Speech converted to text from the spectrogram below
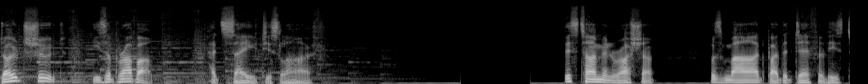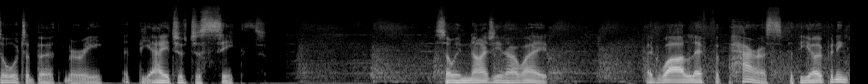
Don't shoot, he's a brother, had saved his life. This time in Russia was marred by the death of his daughter Berthe Marie at the age of just six. So in 1908, Edouard left for Paris for the opening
